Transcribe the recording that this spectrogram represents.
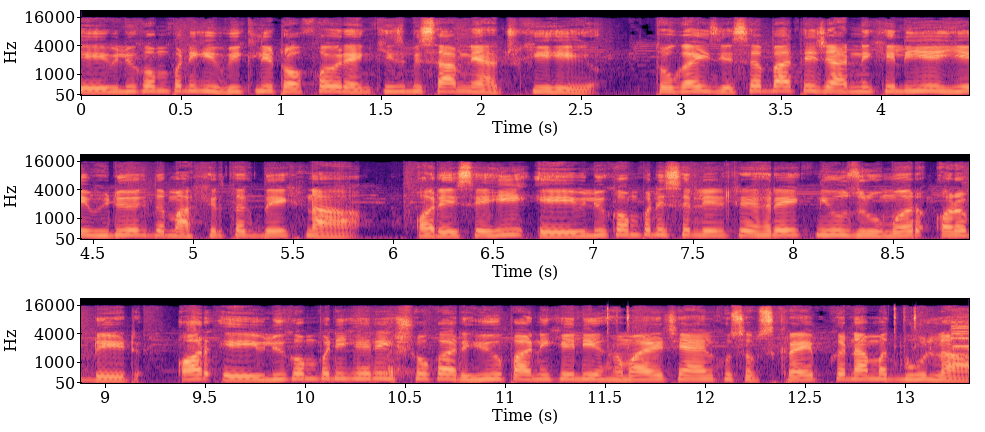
एवल्यू कंपनी की वीकली टॉप फाइव रैंकिंग भी सामने आ चुकी है। तो गाइज़ ये सब बातें जानने के लिए ये वीडियो एकदम आखिर तक देखना। और ऐसे ही एवल्यू कंपनी से रिलेटेड हर एक न्यूज़ रूमर और अपडेट और एवल्यू कंपनी के हर एक शो का रिव्यू पाने के लिए हमारे चैनल को सब्सक्राइब करना मत भूलना।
